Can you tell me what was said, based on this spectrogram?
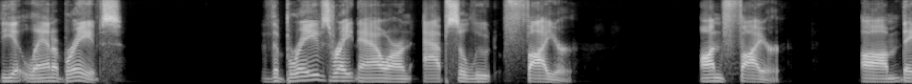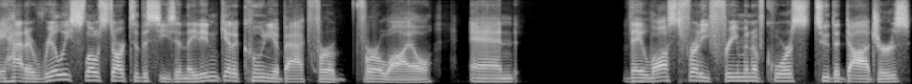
the Atlanta Braves. The Braves right now are on absolute fire. On fire. Um, they had a really slow start to the season. They didn't get Acuna back for for a while, and they lost Freddie Freeman, of course, to the Dodgers.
